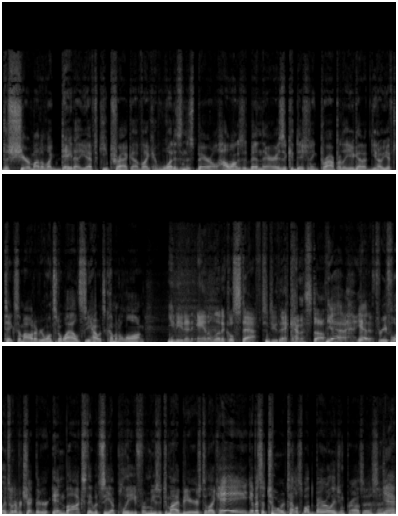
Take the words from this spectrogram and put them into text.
the sheer amount of like data you have to keep track of, like what is in this barrel, how long has it been there, is it conditioning properly? You got to you know you have to take some out every once in a while and see how it's coming along. You need an analytical staff to do that kind of stuff. Yeah, yeah. If Three Floyds would ever check their inbox, they would see a plea from Music to My Beers to like, hey, give us a tour, tell us about the barrel aging process. Yeah,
